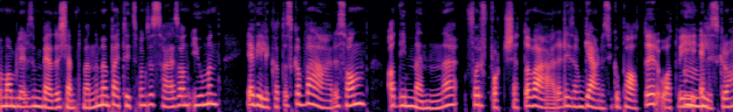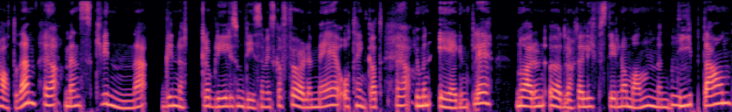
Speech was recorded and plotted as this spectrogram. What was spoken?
man ble liksom bedre kjent med henne. Men på et tidspunkt så sa jeg sånn Jo, men jeg vil ikke at det skal være sånn at de mennene får fortsette å være liksom gærne psykopater, og at vi Mm. elsker å hate dem, Ja. mens kvinnene blir nødt til å bli liksom de som vi skal føle med, og tenke at Ja. jo, men egentlig, nå er hun ødelagt av livsstilen av mannen, men Mm. deep down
